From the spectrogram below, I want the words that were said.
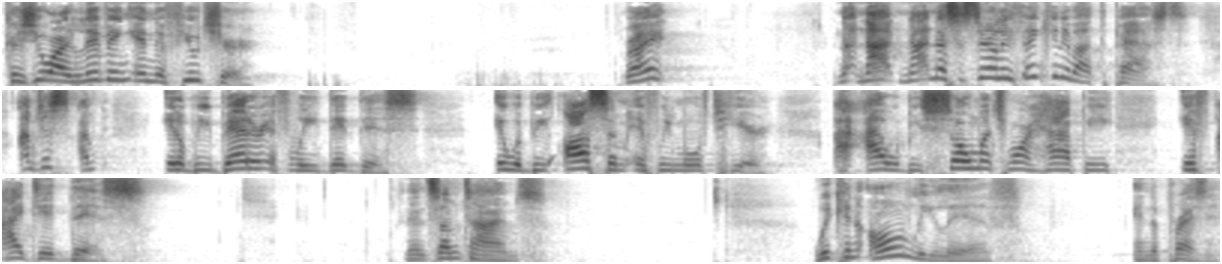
because you are living in the future. Right? Not, not, not necessarily thinking about the past. I'm just, I'm, it'll be better if we did this. It would be awesome if we moved here. I, I would be so much more happy if I did this. And then sometimes we can only live in the present,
